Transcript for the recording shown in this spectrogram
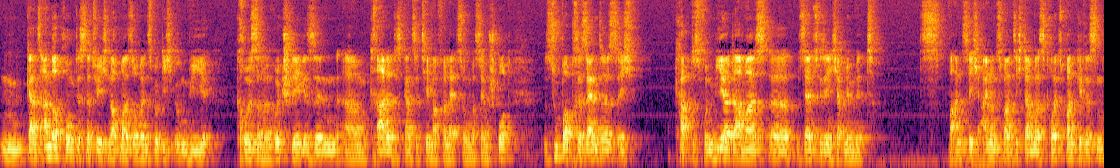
Ein ganz anderer Punkt ist natürlich nochmal so, wenn es wirklich irgendwie größere Rückschläge sind, ähm, gerade das ganze Thema Verletzungen, was ja im Sport super präsent ist. Ich habe das von mir damals äh, selbst gesehen, ich habe mir mit 2021 damals Kreuzband gerissen,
